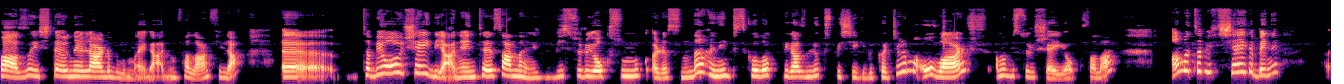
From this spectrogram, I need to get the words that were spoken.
bazı işte önerilerde bulunmaya geldim falan filan. Ee, tabii o şeydi yani enteresan da hani bir sürü yoksunluk arasında hani psikolog biraz lüks bir şey gibi kaçar ama o var ama bir sürü şey yok falan. Ama tabii şey de beni e,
